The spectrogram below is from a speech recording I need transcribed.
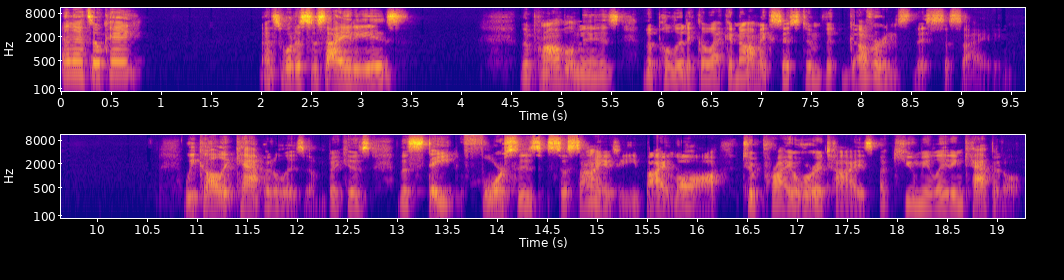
And that's okay. That's what a society is. The problem is the political economic system that governs this society. We call it capitalism because the state forces society by law to prioritize accumulating capital.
